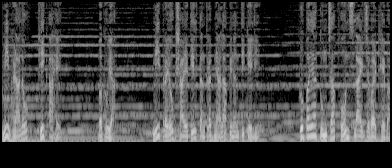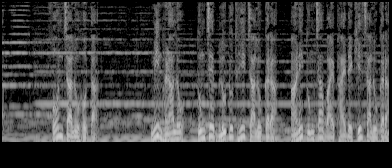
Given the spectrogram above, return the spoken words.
मी म्हणालो ठीक आहे. बघूया. मी प्रयोगशाळेतील तंत्रज्ञाला विनंती केली. कृपया तुमचा फोन स्लाइड जवळ ठेवा. फोन चालू होता. मी म्हणालो तुमचे ब्लूटूथही चालू करा आणि तुमचा वायफाय देखील चालू करा.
